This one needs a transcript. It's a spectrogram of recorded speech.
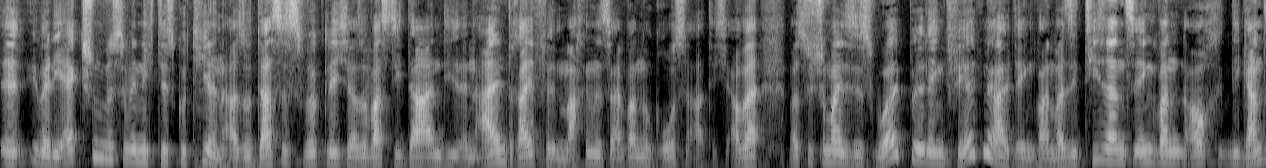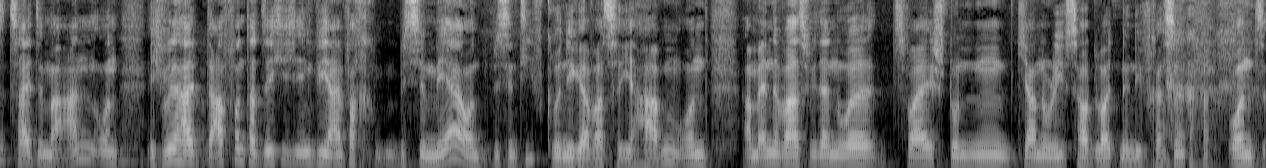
äh, über die Action müssen wir nicht diskutieren. Mhm. Also das ist wirklich, also was die da in, die, in allen drei Filmen machen, ist einfach nur großartig. Aber was du schon mal, dieses Worldbuilding fehlt mir halt irgendwann, weil sie teasern es irgendwann auch die ganze Zeit immer an und ich will halt davon tatsächlich irgendwie einfach ein bisschen mehr und ein bisschen tiefgründiger was hier haben. Und am Ende war es wieder nur zwei Stunden Keanu Reeves haut Leuten in die Fresse. und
